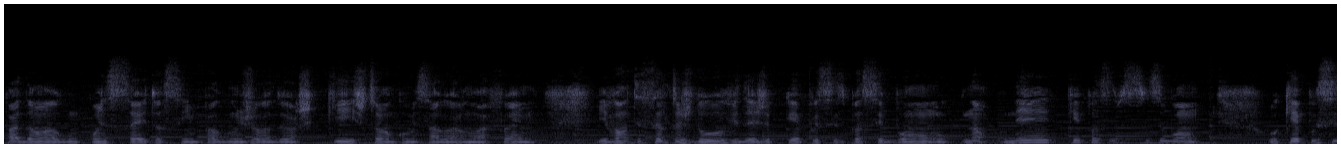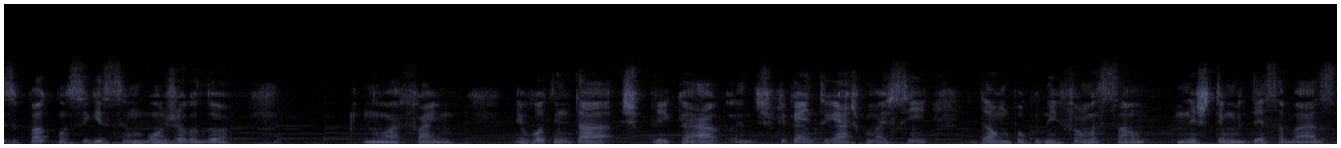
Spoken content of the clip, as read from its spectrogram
para dar algum conceito assim para alguns jogadores que estão a começar agora no Warframe e vão ter certas dúvidas do que é preciso para ser bom, não, nem o que é preciso ser bom, o que é preciso para conseguir ser um bom jogador no Warframe. Eu vou tentar explicar, explicar entre aspas, mas sim dar um pouco de informação neste termo dessa base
